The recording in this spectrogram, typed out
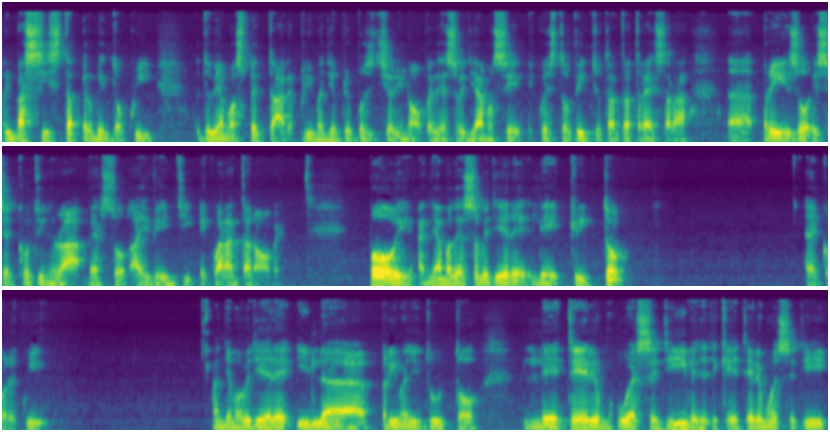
ribassista, per momento qui dobbiamo aspettare prima di aprire posizioni in opera. Adesso vediamo se questo 2083 sarà uh, preso e se continuerà verso ai 20 e 49. Poi andiamo adesso a vedere le cripto, eccole qui. Andiamo a vedere il, prima di tutto l'Ethereum USD, vedete che Ethereum USD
